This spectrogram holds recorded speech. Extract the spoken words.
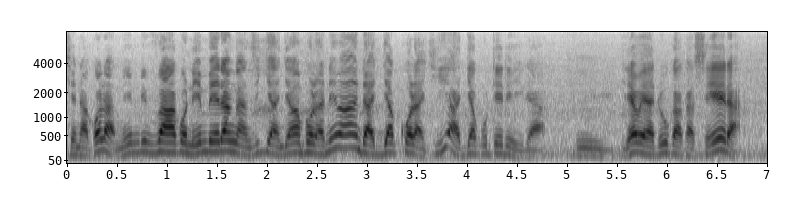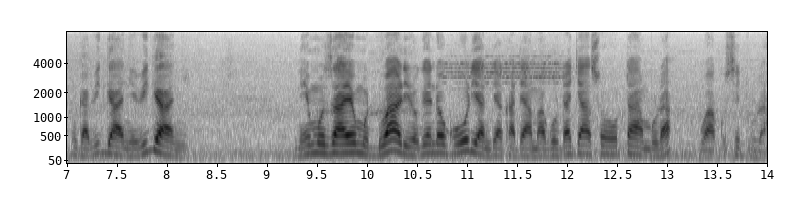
kye nakola ne mbivaako ne mbeera nga nzijjanjaba mpola ne bandi ajja kukola ki? Ajja kutereera. Era bwe yatuuka akaseera nga biganye biganye. Nemuzaayo mu ddwaliro genda okuwulya nti kati amagulu takyasobola otambula wakusitula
